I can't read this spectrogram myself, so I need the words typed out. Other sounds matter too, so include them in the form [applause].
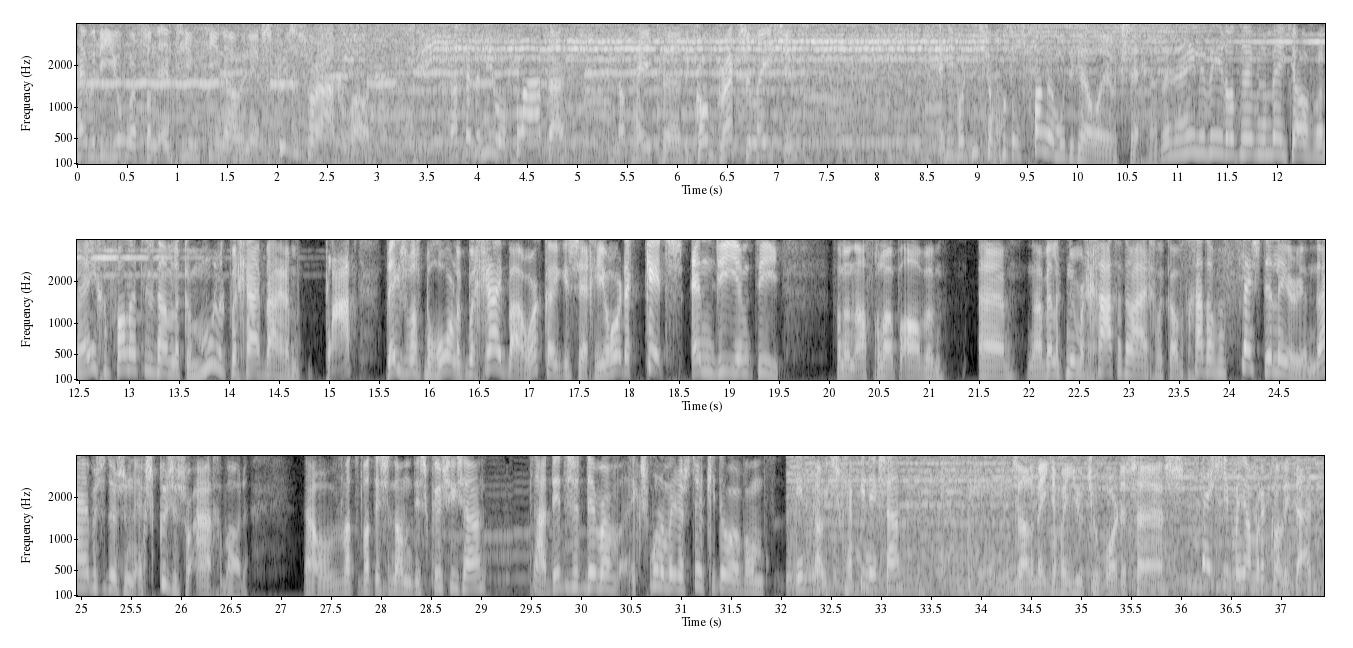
hebben die jongens van MGMT nou hun excuses voor aangeboden? Nou, ze een nieuwe plaat uit. En dat heet uh, The Congratulations. En die wordt niet zo goed ontvangen, moet ik heel eerlijk zeggen. De hele wereld heeft een beetje over hen heen gevallen. Het is namelijk een moeilijk begrijpbare plaat. Deze was behoorlijk begrijpbaar hoor, kan je eens zeggen. Je hoorde Kids, MGMT, van een afgelopen album. Uh, nou, welk nummer gaat het nou eigenlijk over? Het gaat over Flash Delirium. Daar hebben ze dus een excuses voor aangeboden. Nou, wat, wat is er dan discussies aan? Nou, dit is het nummer. Ik spoel hem weer een stukje door, want introotjes heb je niks aan. Het is wel een beetje van YouTube hoor, dus uh, een beetje van jammere kwaliteit.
